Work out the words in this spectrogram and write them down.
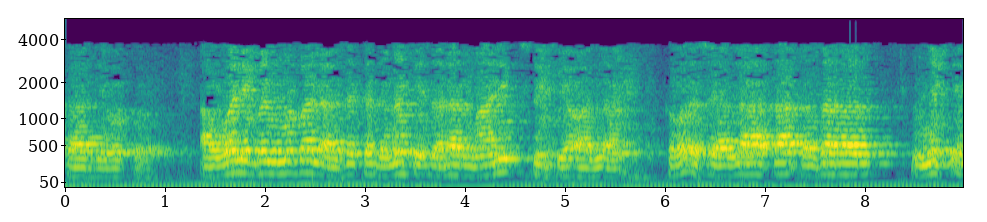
کار اول بن ذکر دنا کی ضرر مالک اللہ. کور سے اللہ تا تضرر نشتے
